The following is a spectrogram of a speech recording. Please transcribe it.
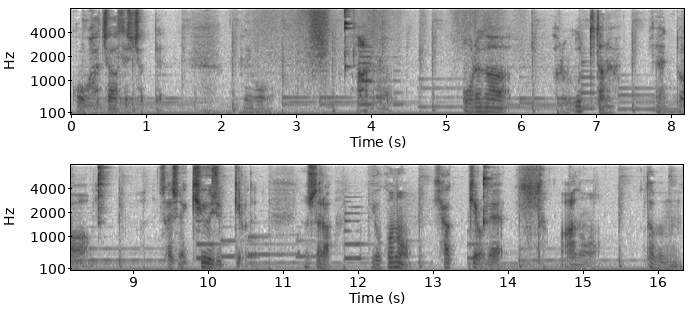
こう鉢合わせしちゃって。でもあの俺があの打ってたのよ。えっと最初ね90キロで。そしたら横の100キロであの多分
